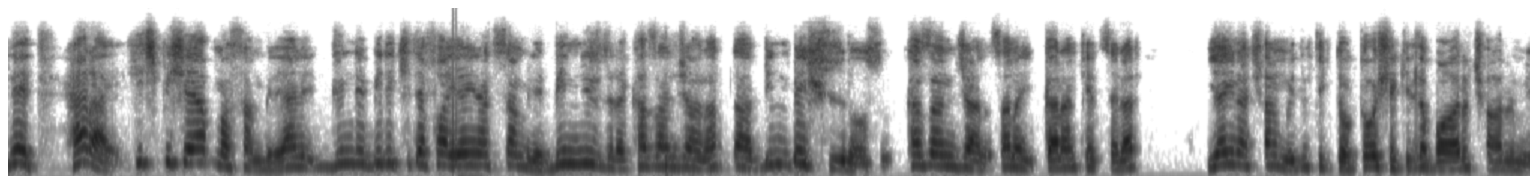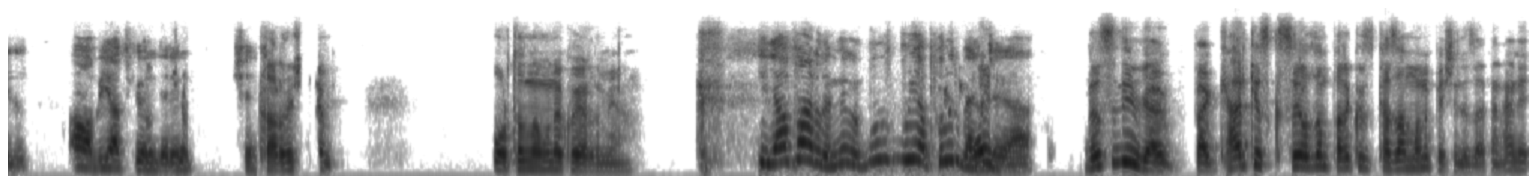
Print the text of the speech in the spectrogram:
net her ay hiçbir şey yapmasan bile yani günde bir iki defa yayın açsan bile 1100 lira kazanacağını hatta 1500 lira olsun kazanacağını sana garanti etseler yayın açar mıydın TikTok'ta o şekilde bağırır çağırır mıydın? Abi yat gönderin şey. Kardeşim ortalığın amına koyardım ya. Yapardın değil mi? Bu, bu yapılır bence ya. Nasıl diyeyim ya? Bak herkes kısa yoldan para kaz- kazanmanın peşinde zaten. Hani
